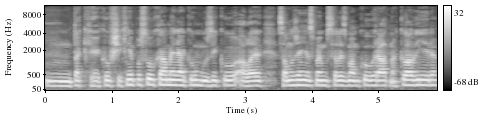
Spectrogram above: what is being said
Mm, tak jako všichni posloucháme nějakou muziku, ale samozřejmě jsme museli s mamkou hrát na klavír,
